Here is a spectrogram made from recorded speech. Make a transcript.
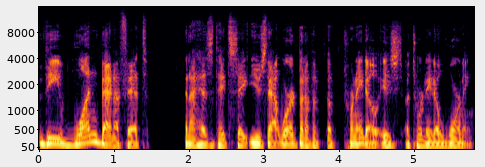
the one benefit and i hesitate to say use that word but of a, of tornado is a tornado warning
